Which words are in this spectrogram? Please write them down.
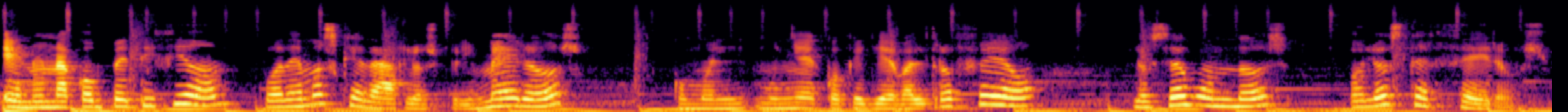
En una competición podemos quedar los primeros, como el muñeco que lleva el trofeo, los segundos o los terceros.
